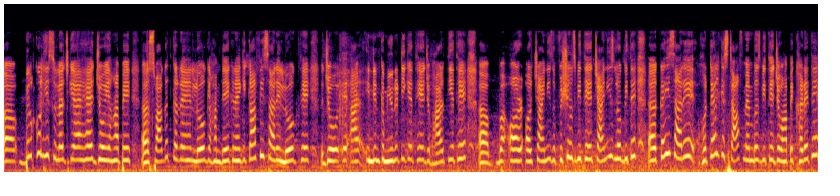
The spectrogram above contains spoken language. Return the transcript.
आ, बिल्कुल ही सुलझ गया है जो यहाँ पे आ, स्वागत कर रहे हैं लोग। हम देख रहे हैं कि काफ़ी सारे लोग थे जो इंडियन कम्युनिटी के थे जो भारतीय थे आ, और और चाइनीज़ ऑफिशियल्स भी थे चाइनीज़ लोग भी थे आ, कई सारे होटल के स्टाफ मेंबर्स भी थे जो वहाँ पे थे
